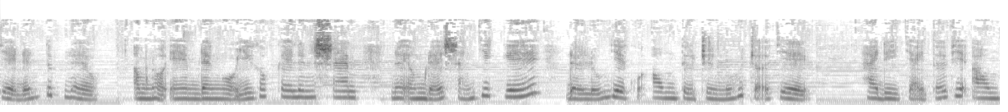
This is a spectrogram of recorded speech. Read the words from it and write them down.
về đến túp lều. Ông nội em đang ngồi dưới gốc cây linh sam, nơi ông để sẵn chiếc ghế, đợi lũ dê của ông từ trường núi trở về. Heidi chạy tới với ông,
